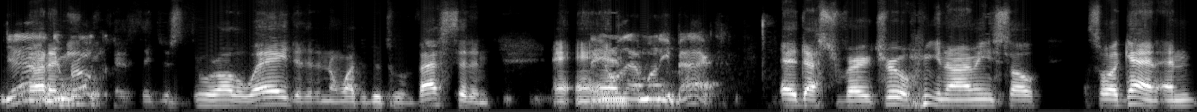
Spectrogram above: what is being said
You Yeah, know what I mean? broke. Because they just threw it all away. They didn't know what to do to invest it, and and, They owe that money back. and that's very true. You know what I mean? So so again, and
